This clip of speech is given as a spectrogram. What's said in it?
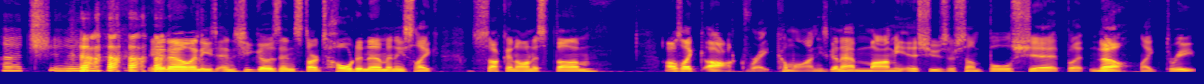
touch?" you know, and he's and she goes in, starts holding him, and he's like sucking on his thumb. I was like, oh, great, come on. He's going to have mommy issues or some bullshit. But no, like three,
